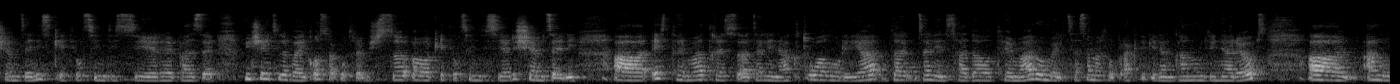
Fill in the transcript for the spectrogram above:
შემძენის კეთილსინდისიერებაზე. ვინ შეიძლება იყოს საკუთრების კეთილსინდისიერი შემძენი? ეს თემა დღეს ძალიან აქტუალურია და ძალიან სადაო თემა, რომელიც სასამართლო პრაქტიკიდან გამომდინარეობს. ანუ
